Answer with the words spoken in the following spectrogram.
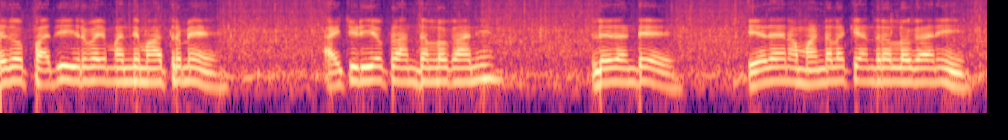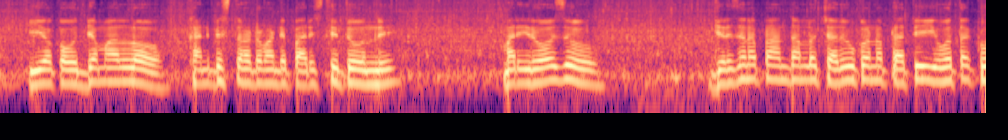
ఏదో పది ఇరవై మంది మాత్రమే ఐటీడీఏ ప్రాంతంలో కానీ లేదంటే ఏదైనా మండల కేంద్రాల్లో కానీ ఈ యొక్క ఉద్యమాల్లో కనిపిస్తున్నటువంటి పరిస్థితి ఉంది. మరి ఈరోజు గిరిజన ప్రాంతంలో చదువుకున్న ప్రతి యువతకు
